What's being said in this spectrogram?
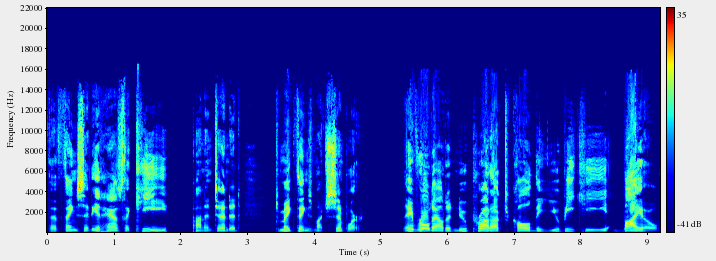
that thinks that it has the key, pun intended, to make things much simpler. They've rolled out a new product called the YubiKey Bio,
